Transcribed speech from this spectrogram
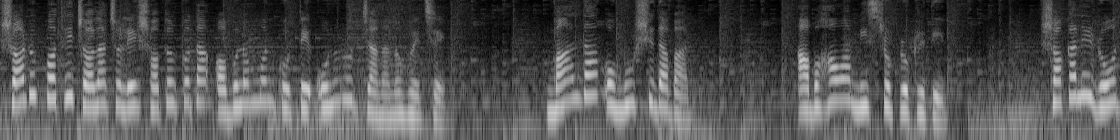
সড়ক পথে চলাচলে সতর্কতা অবলম্বন করতে অনুরোধ জানানো হয়েছে। মালদা ও মুর্শিদাবাদ আবহাওয়া মিশ্র প্রকৃতির। সকালে রোদ,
